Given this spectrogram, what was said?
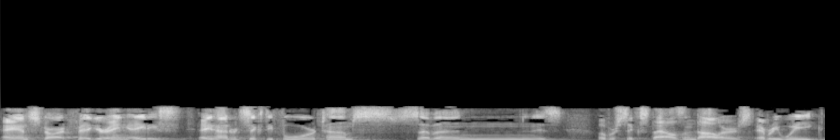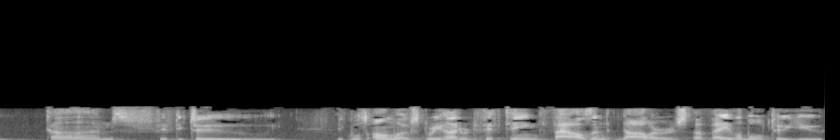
and start figuring. 80, 864 times 7 is over $6,000 every week, times 52 equals almost $315,000 available to you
